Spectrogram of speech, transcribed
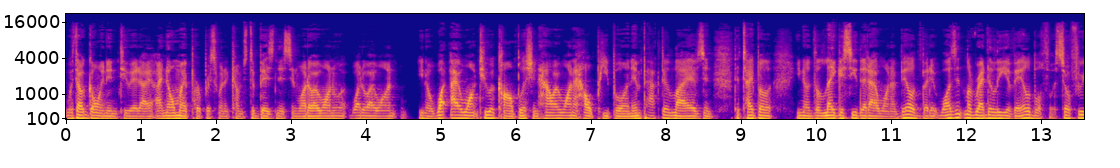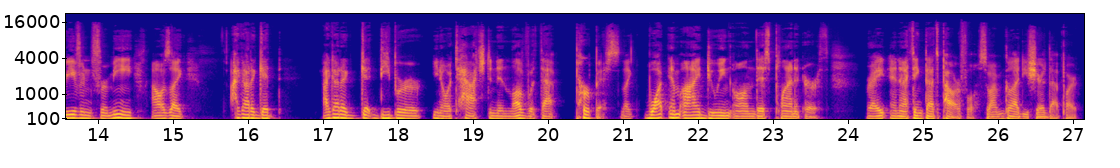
without going into it I, I know my purpose when it comes to business and what do i want to what do i want you know what i want to accomplish and how i want to help people and impact their lives and the type of you know the legacy that i want to build. But it wasn't readily available for, so for even for me i was like i gotta get i gotta get deeper you know attached and in love with that purpose. Like what am i doing on this planet earth? Right? And i think that's powerful. So i'm glad you shared that part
